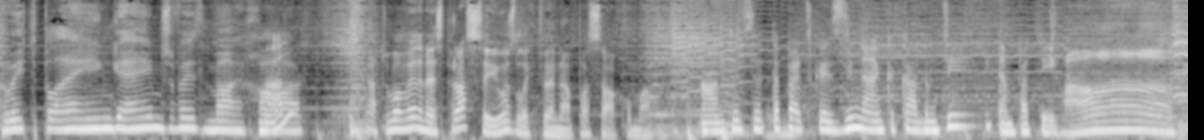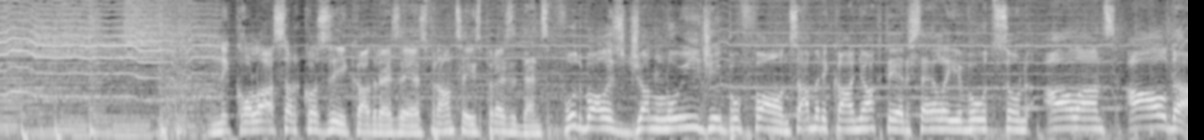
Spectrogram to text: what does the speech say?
Quit playing games with my heart. Jā, tu man vienreiz prasīji uzlikt vienā pasākumā. Ā, Tas ir tāpēc, ka es zināju, ka kādam citam patīk. Ah. Nikolās Sarkozī, kādreizējais Francijas prezidents, futbolists Gianluigi Buffons, amerikāņu aktieris Elija Vuds un Alans Alda.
